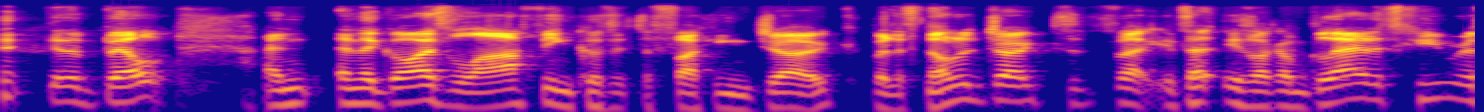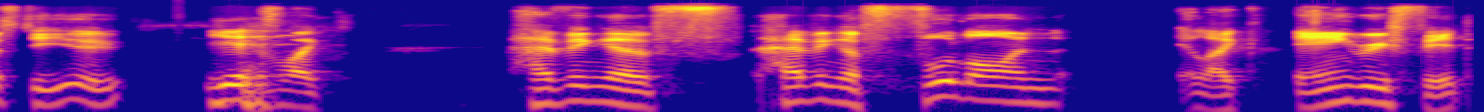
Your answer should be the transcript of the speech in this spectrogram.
the belt, and and the guy's laughing because it's a fucking joke, but it's not a joke. To, like, it's, he's like, I'm glad it's humorous to you. yeah. It's like having a having a full on like angry fit.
